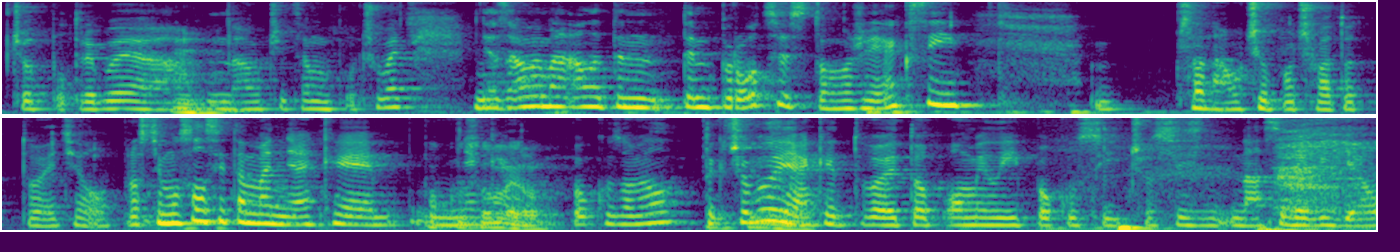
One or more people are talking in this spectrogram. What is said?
čo potrebuje a mm-hmm. naučiť sa mu počúvať. Mňa zaujíma ale ten, ten proces toho, že jak si sa naučil počúvať to tvoje telo. Proste musel si tam mať nejaké... Pokus nejaké, omyl. Pokus omyl? Tak čo boli nejaké tvoje top omily, pokusy, čo si na sebe videl?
